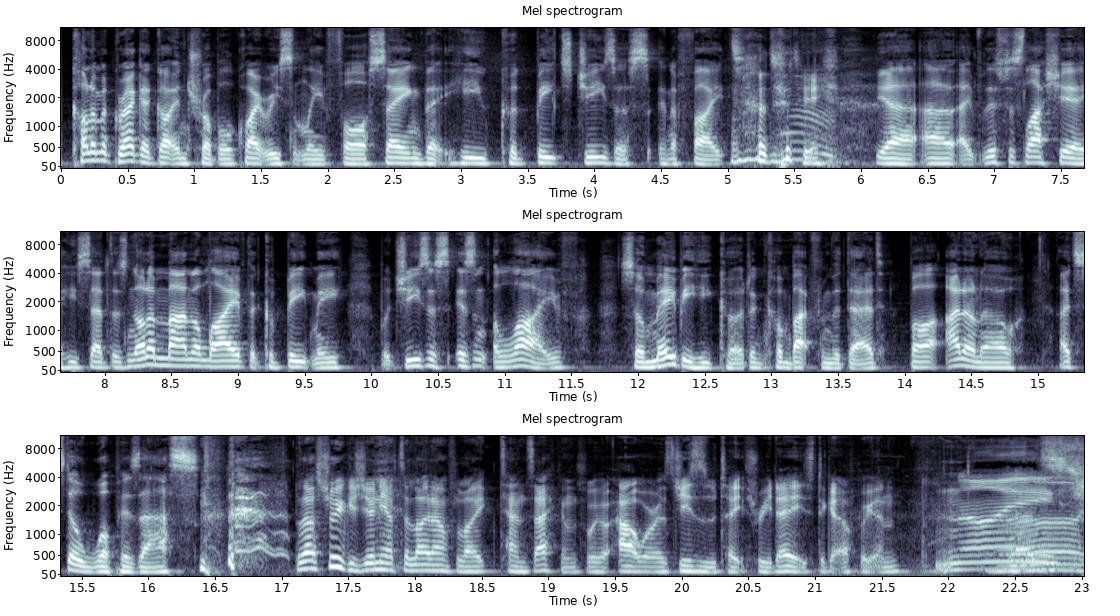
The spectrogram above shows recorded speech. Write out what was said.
Colin McGregor got in trouble quite recently for saying that he could beat Jesus in a fight. Did he? yeah, uh, this was last year. He said, "There's not a man alive that could beat me, but Jesus isn't alive, so maybe he could and come back from the dead. But I don't know. I'd still whoop his ass." But that's true because you only have to lie down for like ten seconds before you're out, whereas Jesus would take three days to get up again. nice. Oh,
